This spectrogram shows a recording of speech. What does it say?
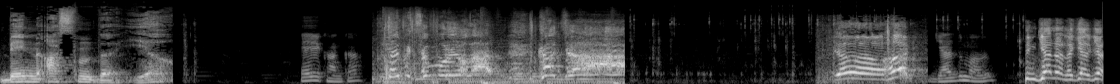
Ben aslında yok. Ee kanka. Ne biçim vuruyorlar? Kaçın! Geldim abi. Gel hele gel gel.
